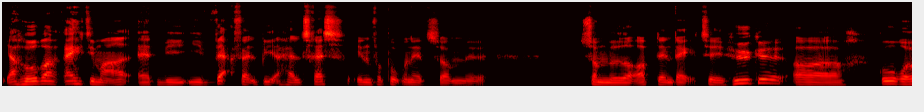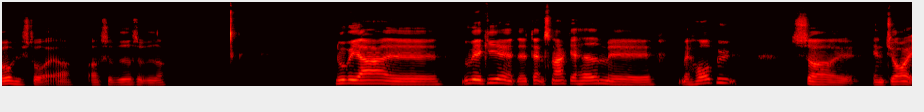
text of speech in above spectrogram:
jeg håber rigtig meget, at vi i hvert fald bliver 50 inden for Pokernet, som, øh, som møder op den dag til hygge og gode røverhistorier og så videre, så videre. Nu vil jeg, øh, nu vil jeg give den snak, jeg havde med, med Hårby, så øh, enjoy.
